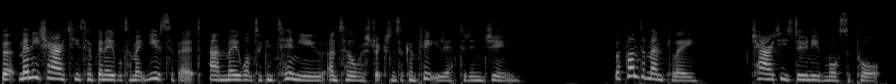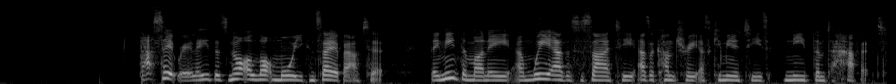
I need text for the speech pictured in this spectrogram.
But many charities have been able to make use of it and may want to continue until restrictions are completely lifted in June. But fundamentally, charities do need more support that's it, really. There's not a lot more you can say about it. They need the money, and we as a society, as a country, as communities need them to have it.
